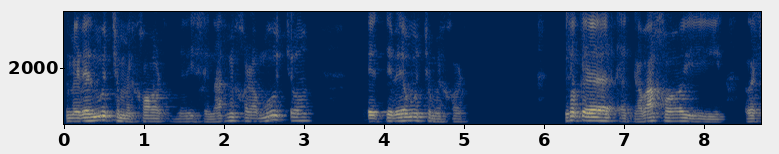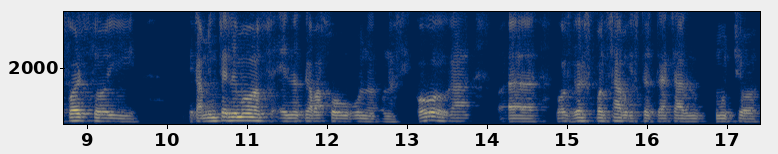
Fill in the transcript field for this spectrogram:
me ven mucho mejor, me dicen, has mejorado mucho, te veo mucho mejor. Eso que el trabajo y el esfuerzo y también tenemos en el trabajo una, psicóloga, eh, los responsables te tratan mucho,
